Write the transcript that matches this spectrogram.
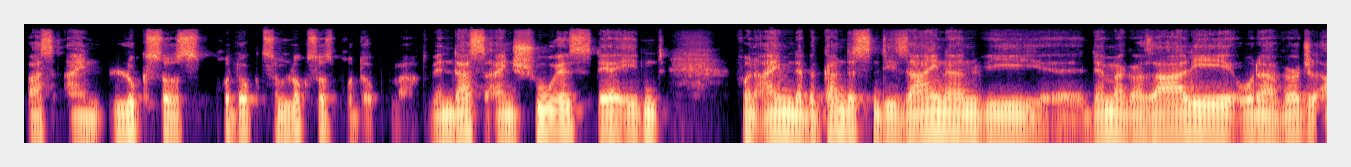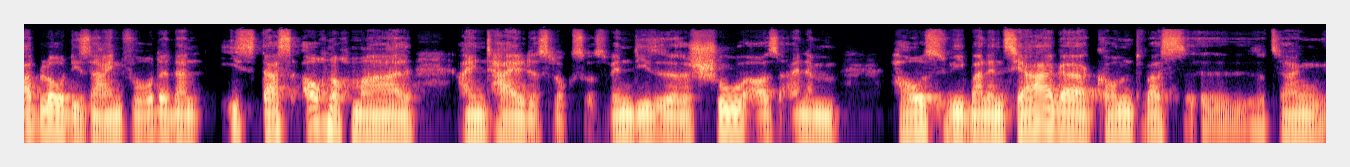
was ein Luxusprodukt zum Luxusprodukt macht. Wenn das ein Schuh ist, der eben von einem der bekanntesten Designern wie äh, Demar Ghazali oder Virgil Abloh designt wurde, dann ist das auch nochmal ein Teil des Luxus. Wenn diese Schuh aus einem Haus wie Balenciaga kommt, was äh, sozusagen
